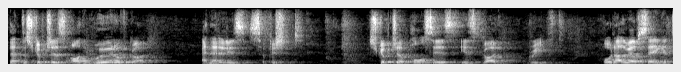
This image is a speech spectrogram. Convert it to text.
that the scriptures are the word of God and that it is sufficient. Scripture, Paul says, is God breathed. Or another way of saying it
